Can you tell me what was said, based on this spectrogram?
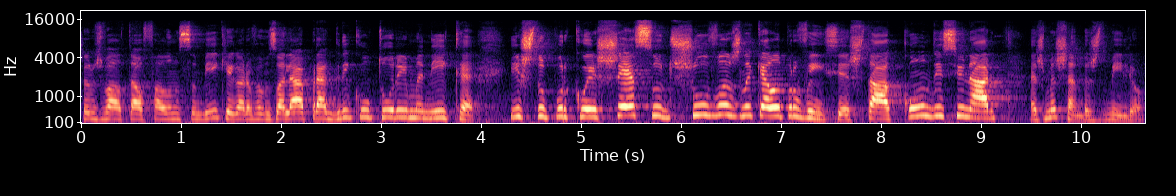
Estamos de volta ao Fala Moçambique e agora vamos olhar para a agricultura em Manica. Isto porque o excesso de chuvas naquela província está a condicionar as machambas de milho.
